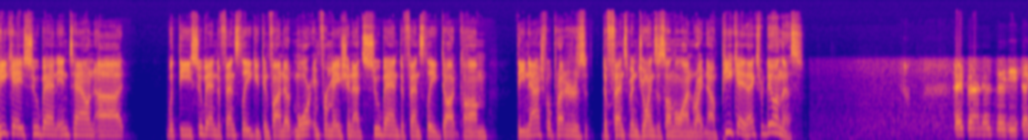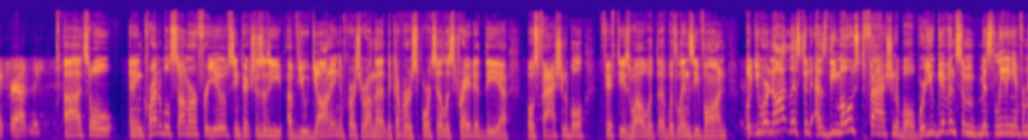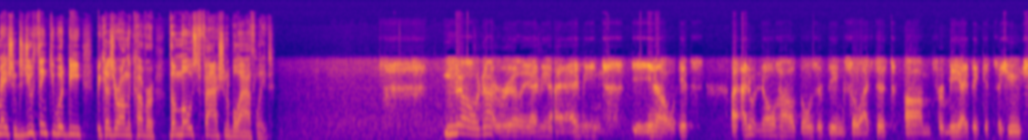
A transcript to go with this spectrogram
PK Subban in town. Uh, with the Subban Defense League. You can find out more information at subbandefenseleague.com. The Nashville Predators defenseman joins us on the line right now. PK, thanks for doing this. Hey, Ben. It's JD. Thanks for having me. Uh, so, an incredible summer for you. I've seen pictures of, the, of you yachting. Of course, you're on the, the cover of Sports Illustrated, the uh, most fashionable 50 as well with uh, with Lindsey Vonn. But you were not listed as the most fashionable. Were you given some misleading information? Did you think you would be because you're on the cover the most fashionable athlete? No, not really. I mean, I, I mean, you know, it's. I, I don't know how those are being selected. Um, for me, I think it's a huge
